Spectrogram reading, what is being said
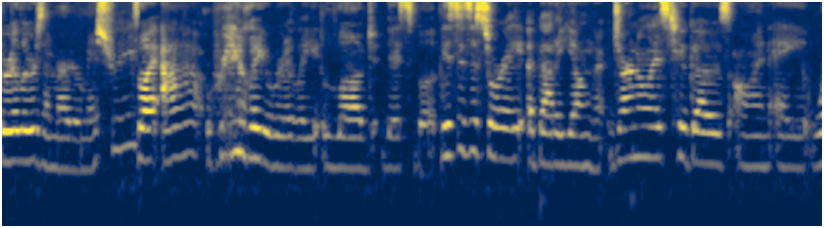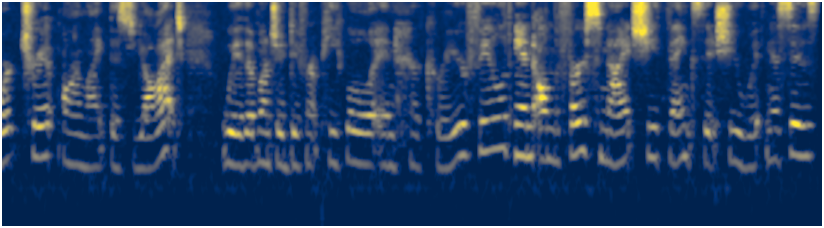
thrillers and murder mysteries, but I really, really loved this book. This is a story about a young journalist who goes on a work trip on like this yacht with a bunch of different people in her career field. And on the first night, she thinks that she witnesses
